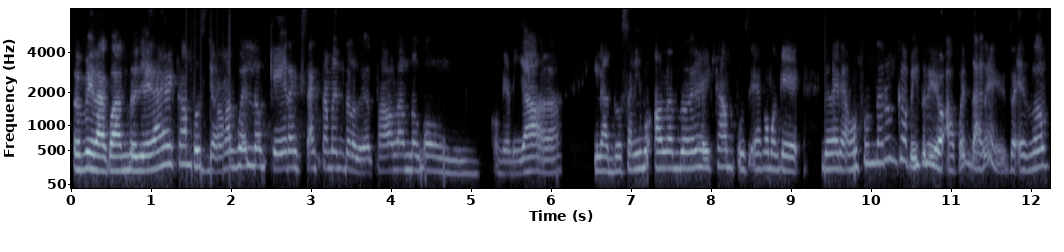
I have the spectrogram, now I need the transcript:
Pues mira, cuando llegas al campus, yo no me acuerdo qué era exactamente lo que yo estaba hablando con, con mi amiga, y las dos salimos hablando del campus, y era como que deberíamos fundar un capítulo, y yo, ah, pues dale, eso,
